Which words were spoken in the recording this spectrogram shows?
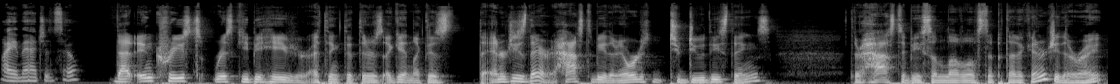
I imagine so. that increased risky behavior i think that there's again like there's the energy is there. It has to be there. In order to do these things there has to be some level of sympathetic energy there right?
